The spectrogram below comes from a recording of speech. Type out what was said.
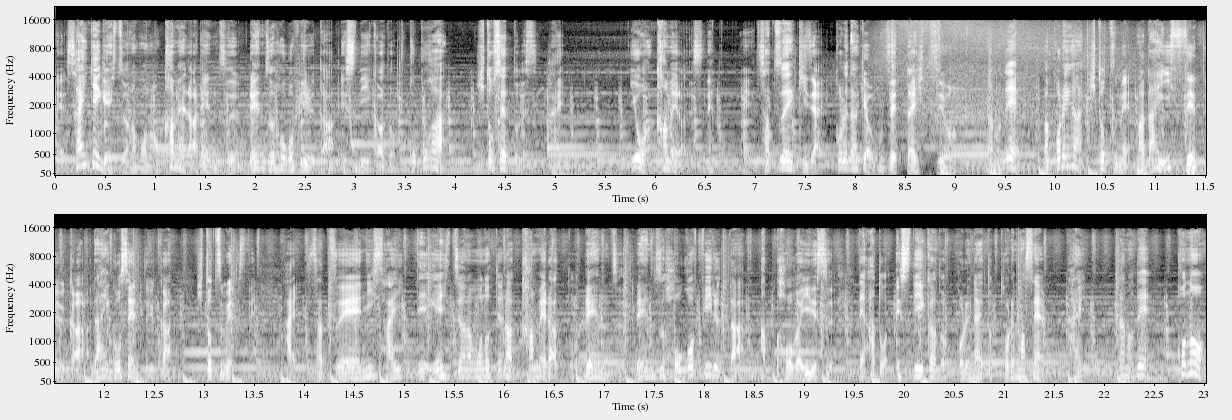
え、最低限必要なもの、カメラ、レンズ、レンズ保護フィルター、SD カード、ここが1セットです。はい。要はカメラですね。え、撮影機材、これだけはもう絶対必要。なので、まあ、これが1つ目、まあ、第1戦というか、第5戦というか、1つ目ですね。はい、撮影に最低限必要なものっていうのはカメラとレンズ、レンズ保護フィルターあった方がいいです。で、あと SD カード、これないと撮れません。はい。なので、この、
